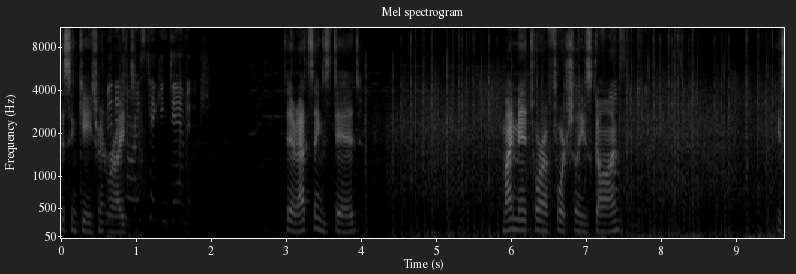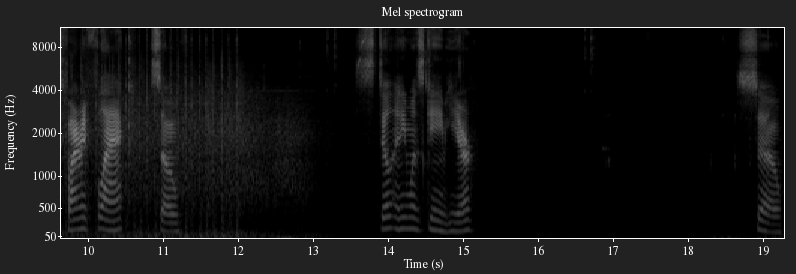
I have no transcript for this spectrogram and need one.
this engagement right. Minotaur is taking damage. There, that thing's dead. My Minotaur, unfortunately, is gone. Lost a Minotaur. He's firing flak, so... Still anyone's game here. So...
